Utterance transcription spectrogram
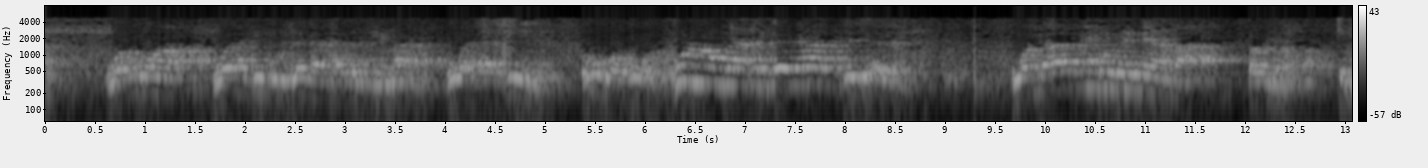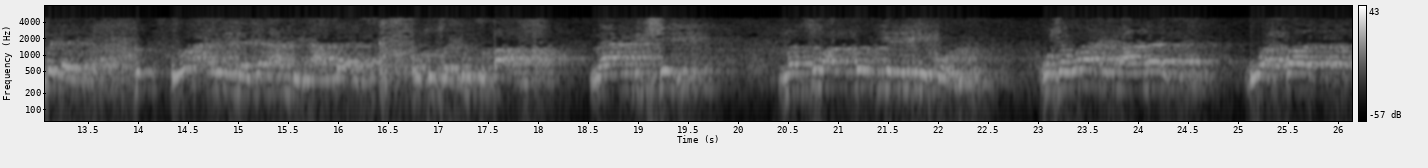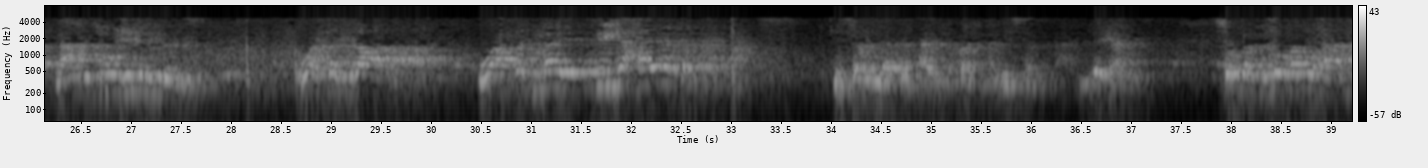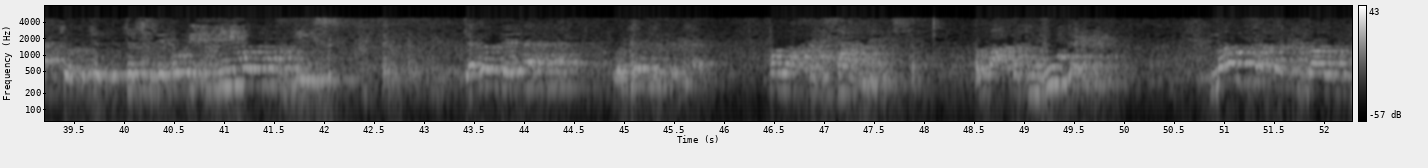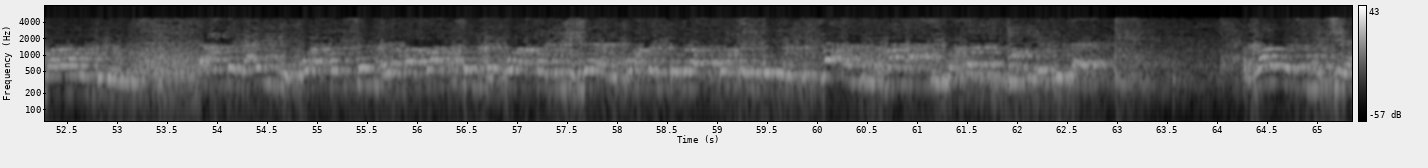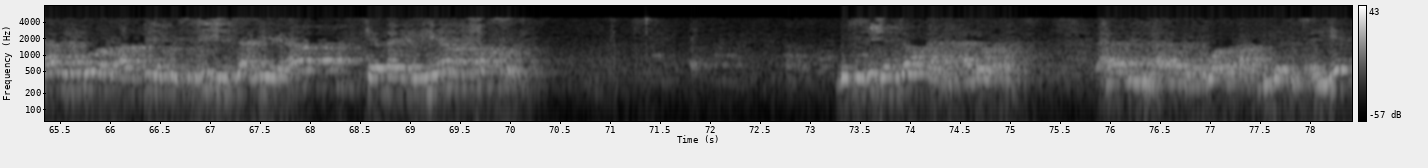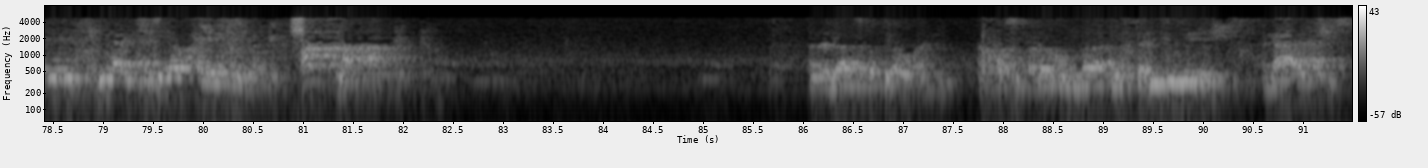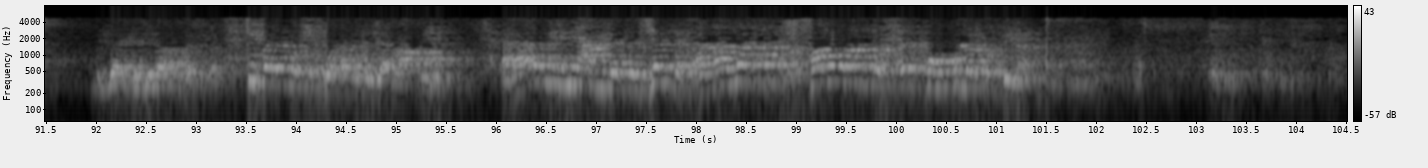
وهو واجب لنا هذا الإيمان هو آتينا هو هو. كل ما عندنا ليس لنا وما بكم من نعمة. فمن الله. كيف ذلك؟ واحد إذا كان عندك الأعمال خصوصا كنت بعض ما عندك شيء. منصوب على الظرف اللي يقول. وجا واحد مع ناس وأعطاك. مع زوجة البنت. واعطاك دار واعطاك ما يكفيك حياتك. كيف سمعنا هذا العالم الرجل ليس لا يعني. سوف سوف تسبح بحلي وتقديس كلام لا ولا يفعل فالله أعطاك سامح الله أعطاك وجودك. ما أعطاك دار المرار والفلوس أعطاك عينك وأعطاك سمعك سمعك وأعطاك لسانك. غابت من جهة الكرة الأرضية المستحيل عليها كما هي حصر بس عيش انت وأنا أنا وانت هذه الكرة الأرضية تتأيد لمعيشتنا وحياتنا شخصنا أنا لا أستطيع أن أصف لكم ما يختلف به أنا عاجز. بالله الذي لا رب كيف لا نحب هذا الاله العظيم؟ هذه النعم إذا تجلت أمامك فورا تحبه كل حبنا.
